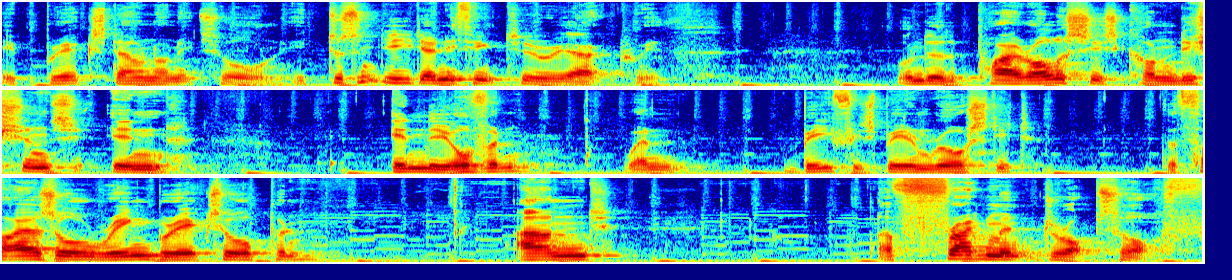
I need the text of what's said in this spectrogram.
it breaks down on its own. It doesn't need anything to react with. Under the pyrolysis conditions in, in the oven, when beef is being roasted, the thiazole ring breaks open and a fragment drops off.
